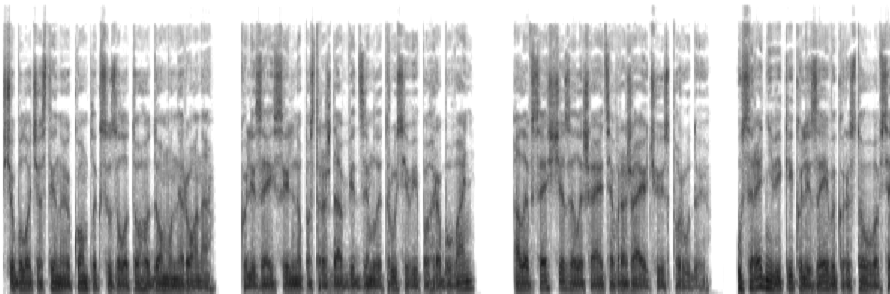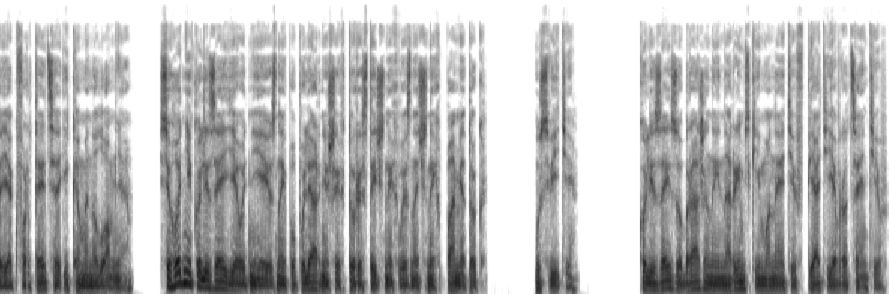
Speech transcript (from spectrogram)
що було частиною комплексу Золотого дому Нерона. Колізей сильно постраждав від землетрусів і пограбувань, але все ще залишається вражаючою спорудою. У середні віки колізей використовувався як фортеця і каменоломня. Сьогодні колізей є однією з найпопулярніших туристичних визначних пам'яток у світі. Колізей зображений на римській монеті в 5 євроцентів.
